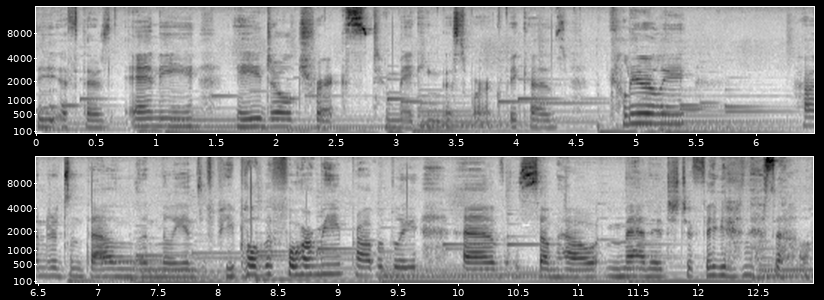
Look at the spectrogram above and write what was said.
see if there's any age-old tricks to making this work because clearly hundreds and thousands and millions of people before me probably have somehow managed to figure this out.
